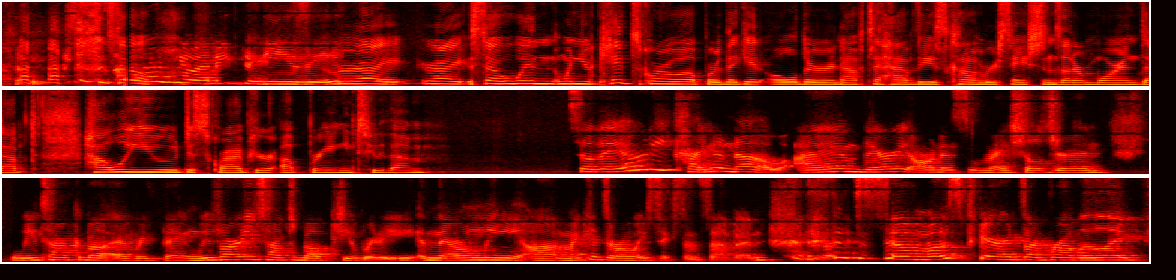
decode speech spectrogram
so I don't do anything easy. Right, right. So when when your kids grow up or they get older enough to have these conversations that are more in depth, how will you describe your upbringing to them? So they already kind of know. I am very honest with my children. We talk about everything. We've already talked about puberty, and they're only, um, my kids are only six and seven. so most parents are probably like,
